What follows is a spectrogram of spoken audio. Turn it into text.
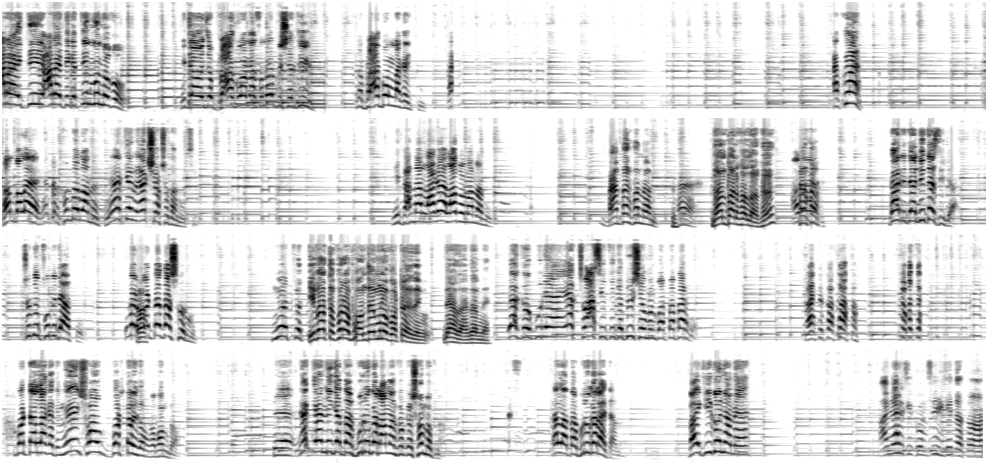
আড়াই আড়াই থেকে তিন মন দেবো। এটা ওই যে ব্রাগন আছে না বিশের দিন। ব্রাগন লাগাইছি। আপনার দাম বলে একটা সুন্দর দাম হচ্ছে একেবারে একশো একশো দাম হচ্ছে এই ধানটা লাগা লাভবান আমি। বাম্পার ফলন। হ্যাঁ বাম্পার ফলন হ্যাঁ? গাড়িটা নিতেছি যা শুধু সুবিধা আছে এবার হ্যাঁ। কটা চাষ করব। নিয়ত করছি। এবার তো পুরো বন্ধ মনে বট হয়ে যাব দেখা যায় সামনে এক ঘুরে একশো আশি থেকে দুইশো মন বাট্টা পারবে। বট্টা লাগা দিবি এই সব বট্টা হয়ে যাব বন্ধ। একে নিকে তার বুড়ো করা আমার পক্ষে সম্ভব না। আল্লাহ তার বুড়ো করা ভাই কি কই না আমি আর কি করছি সেটা তো আর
